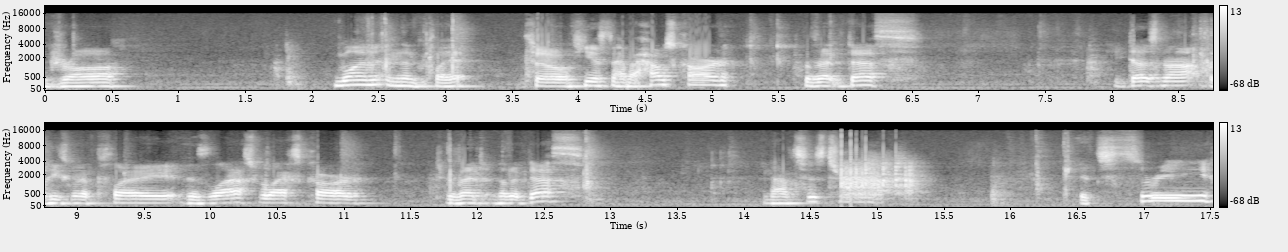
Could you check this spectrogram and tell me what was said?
Draw one and then play it. So he has to have a house card, prevent death. He does not, but he's going to play his last relaxed card to prevent another death. And now it's his turn. It's three.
